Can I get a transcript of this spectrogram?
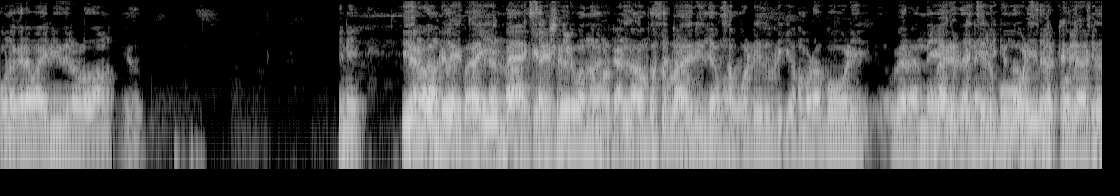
ഗുണകരമായ രീതിയിലുള്ളതാണ് ഇത്. ഇനി ഈ റൗണ്ടിൽ കൈ ബാക്കിലേക്ക് രണ്ടാമത്തെ കംഫർട്ടബിൾ ആയ രീതിയിൽ സപ്പോർട്ട് ചെയ്ത് പിടിക്കാം. നമ്മുടെ ബോഡി vertical ആയിട്ട്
